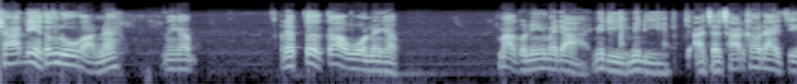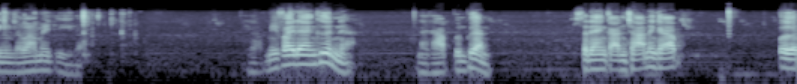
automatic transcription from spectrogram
ชาร์จนี่ต้องดูก่อนนะนะครับแรปเตอร์ 9 โวลต์นะครับ มากกว่านี้ไม่ได้ไม่ดีไม่ดี อาจจะชาร์จเข้าได้จริงแต่ว่าไม่ดีหรอกนะครับมีไฟแดงขึ้นเนี่ยนะครับเพื่อนๆ แสดงการชาร์จนะครับ เปิด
